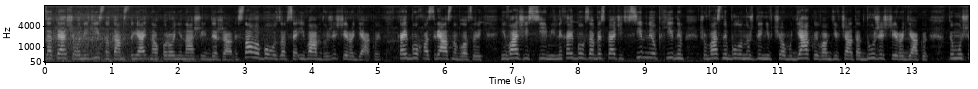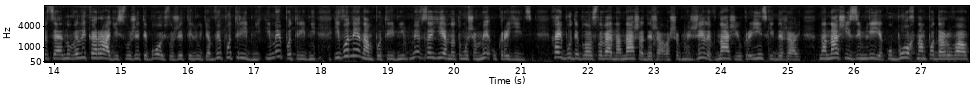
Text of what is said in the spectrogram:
за те, що вони дійсно там стоять на охороні нашої держави. Слава Богу за все і вам дуже щиро дякую. Хай Бог вас рясно благословить і ваші сім'ї. Нехай Бог забезпечить всім необхідним, щоб вас не було нужди ні в чому. Дякую вам, дівчата, дуже щиро дякую. Тому що це ну велика радість служити Богу, служити людям. Ви потрібні, і ми потрібні, і вони нам потрібні. Ми взаємно, тому що ми українці. Хай буде благословена наша держава, щоб ми жили в нашій українській державі, на нашій землі, яку Бог нам подарував,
